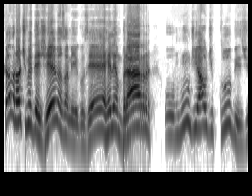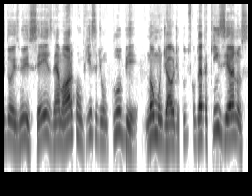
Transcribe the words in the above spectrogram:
Camarote VDG, meus amigos, é relembrar o Mundial de Clubes de 2006, né? A maior conquista de um clube no Mundial de Clubes, completa 15 anos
